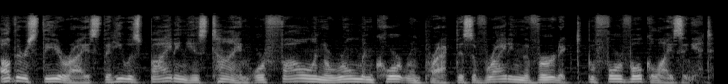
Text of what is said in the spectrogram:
Others theorize that he was biding his time or following a Roman courtroom practice of writing the verdict before vocalizing it.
